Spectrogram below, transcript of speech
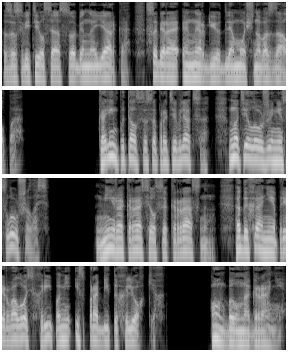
засветился особенно ярко, собирая энергию для мощного залпа. Карим пытался сопротивляться, но тело уже не слушалось. Мир окрасился красным, а дыхание прервалось хрипами из пробитых легких. Он был на грани.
